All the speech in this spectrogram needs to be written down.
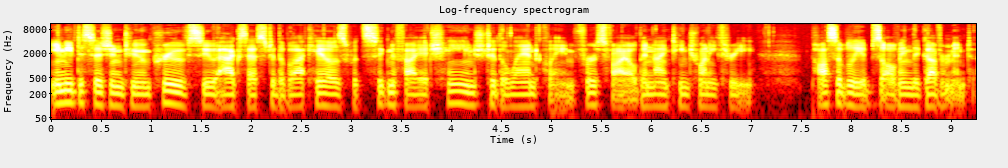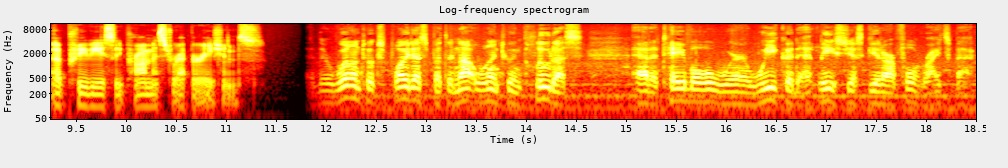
Any decision to improve Sioux access to the Black Hills would signify a change to the land claim first filed in 1923, possibly absolving the government of previously promised reparations. They're willing to exploit us, but they're not willing to include us at a table where we could at least just get our full rights back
